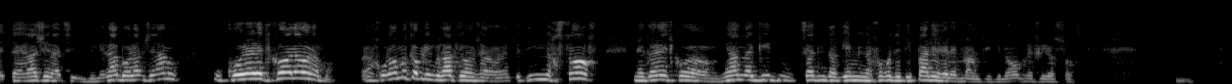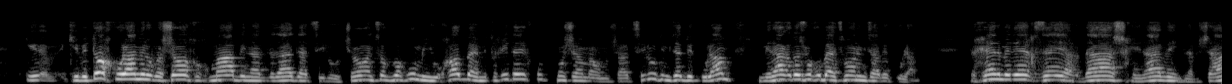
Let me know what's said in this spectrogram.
את ההערה של האצילות. ממילא בעולם שלנו הוא כולל את כל העולמות. אנחנו לא מקבלים רק העולם שלנו, אם נחשוף, נגלה את כל העולמות. מיד נגיד, קצת נתרגם, נהפוך את זה טיפה לרלוונטי, ולא רק לפילוסופי. כי, כי בתוך כולם מלובשות חוכמה, בינה ודעת האצילות. שאור אינסוף ברוך הוא מיוחד בהם בתכלית האיכות, כמו שאמרנו, שהאצילות נמצאת בכולם, מילה הקדוש ברוך הוא בעצמו נמצא בכולם. וכן בדרך זה ירדה השכינה והתלבשה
